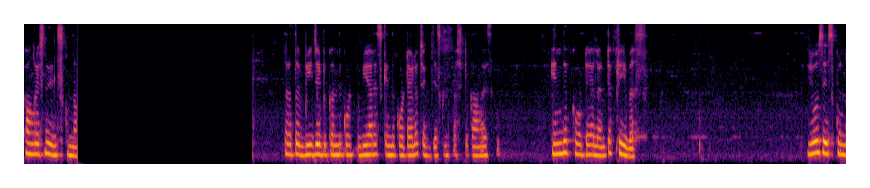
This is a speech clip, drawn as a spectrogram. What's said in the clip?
కాంగ్రెస్‌ని తెలుసుకుందాం. తర్వాత బీజేపీకి ఎందుకు ఓ బీఆర్ఎస్‌కి ఎందుకు ఓటేయాలో చెక్ చేసుకుందాం. ఫస్ట్ కాంగ్రెస్‌కి. ఎందుకు ఓటేయాలంటే ఫ్రీ బస్. యూజ్ చేసుకున్న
